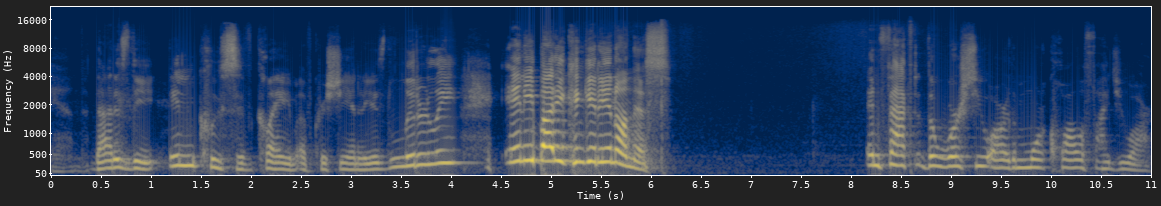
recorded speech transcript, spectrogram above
in. That is the inclusive claim of Christianity, is literally anybody can get in on this. In fact, the worse you are, the more qualified you are.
